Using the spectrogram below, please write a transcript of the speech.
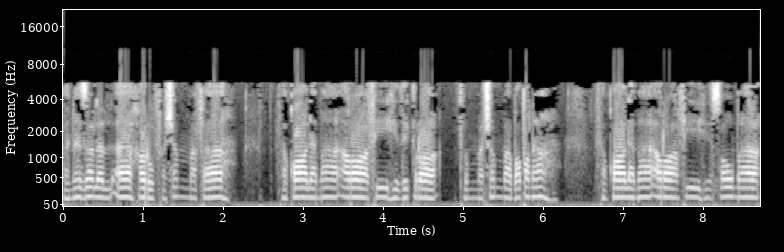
فنزل الآخر فشم فاه. فقال ما أرى فيه ذكرى ثم شم بطنه فقال ما أرى فيه صوما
